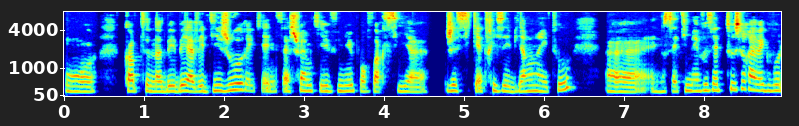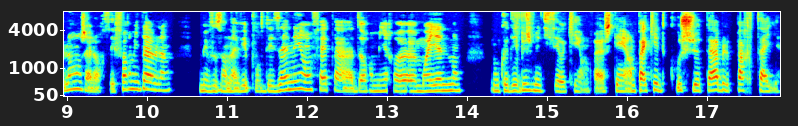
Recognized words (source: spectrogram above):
quand notre bébé avait 10 jours et qu'il y a une sage-femme qui est venue pour voir si euh, je cicatrisais bien et tout, euh, elle nous a dit mais vous êtes toujours avec vos langes, alors c'est formidable, hein, mais vous en avez pour des années en fait à dormir euh, moyennement. Donc au début, je me disais, OK, on va acheter un paquet de couches jetables par taille.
